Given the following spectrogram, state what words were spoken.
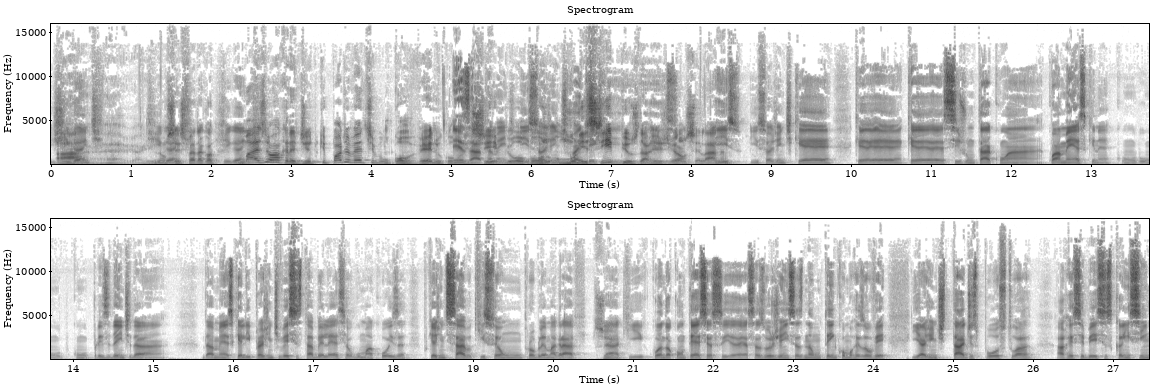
gigante. Ah, é, aí não Gigante, sei se vai dar conta. gigante. Mas eu acredito que pode haver tipo, um convênio com o município ou Isso com municípios que- da isso. região, sei lá, né? Isso, isso a gente quer, quer, quer se juntar com a, com a MESC, né? com, com o presidente da, da MESC ali para a gente ver se estabelece alguma coisa, porque a gente sabe que isso é um problema grave, tá? que quando acontece essas urgências não tem como resolver. E a gente está disposto a, a receber esses cães sim.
